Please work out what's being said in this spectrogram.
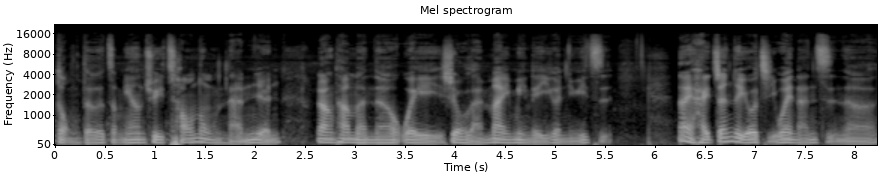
懂得怎么样去操弄男人，让他们呢为秀兰卖命的一个女子。那也还真的有几位男子呢，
